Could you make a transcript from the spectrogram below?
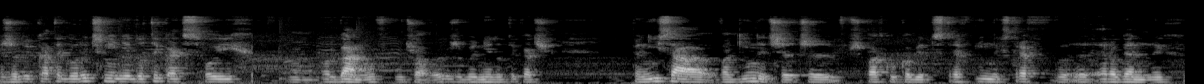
żeby kategorycznie nie dotykać swoich e, organów płciowych, żeby nie dotykać penisa, waginy, czy, czy w przypadku kobiet stref, innych stref e, erogennych,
